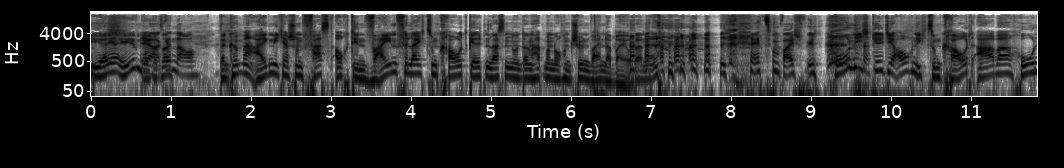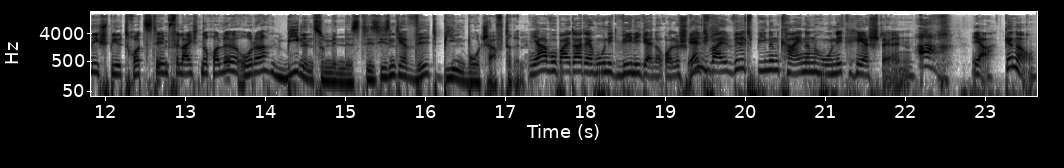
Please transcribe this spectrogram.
Ja, ja, eben. Ja, genau. Dann könnte man eigentlich ja schon fast auch den Wein vielleicht zum Kraut gelten lassen und dann hat man noch einen schönen Wein dabei, oder? Zum Beispiel. Honig gilt ja auch nicht zum Kraut, aber Honig spielt trotzdem vielleicht eine Rolle, oder? Bienen zumindest. Sie sind ja Wildbienenbotschafterin. Ja, wobei da der Honig weniger eine Rolle spielt, Ehrlich? weil Wildbienen keinen Honig herstellen. Ach, Ja, genau.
